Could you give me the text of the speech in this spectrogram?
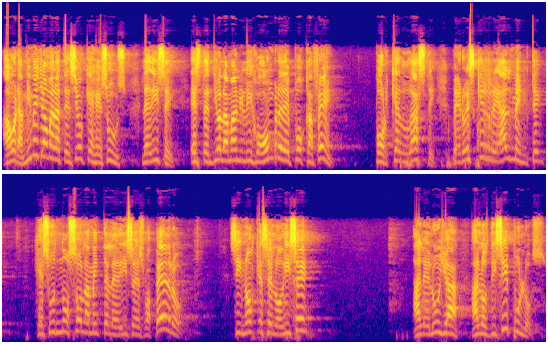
Ahora, a mí me llama la atención que Jesús le dice, extendió la mano y le dijo, hombre de poca fe, ¿por qué dudaste? Pero es que realmente Jesús no solamente le dice eso a Pedro, sino que se lo dice, aleluya, a los discípulos.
